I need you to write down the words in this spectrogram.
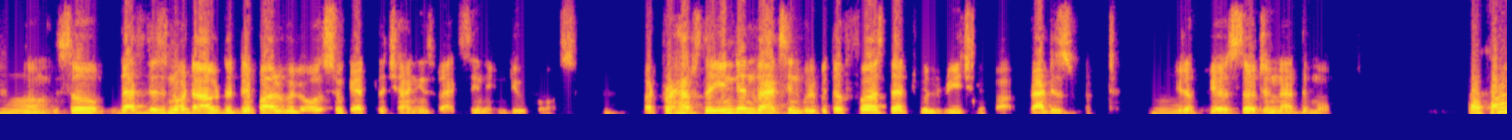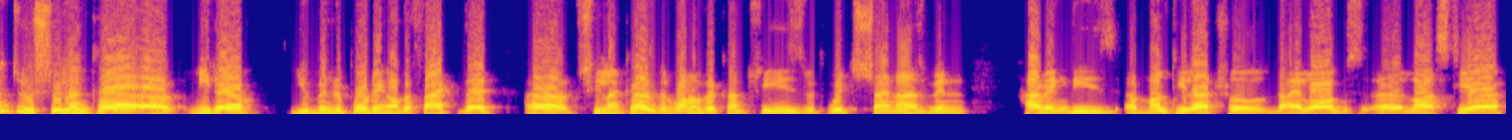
Mm. Um, so that, there's no doubt that Nepal will also get the Chinese vaccine in due course. But perhaps the Indian vaccine will be the first that will reach Nepal. That is what mm. it appears certain at the moment. Uh, coming to Sri Lanka, uh, Meera, you've been reporting on the fact that uh, Sri Lanka has been one of the countries with which China has been having these uh, multilateral dialogues uh, last year.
